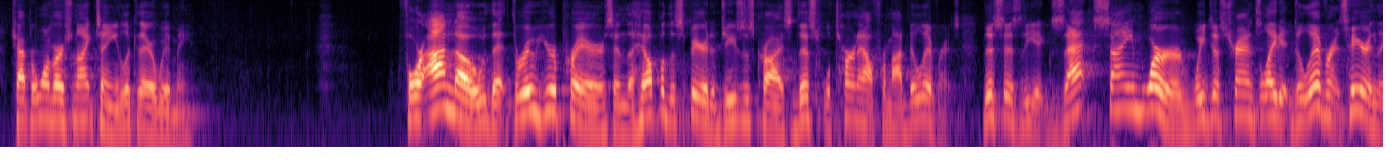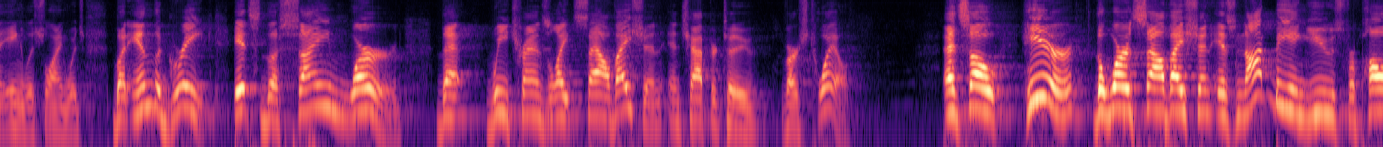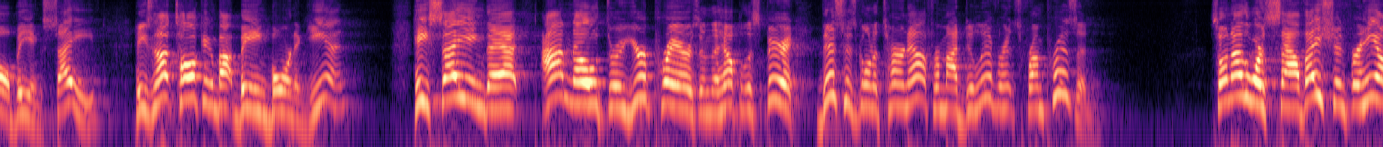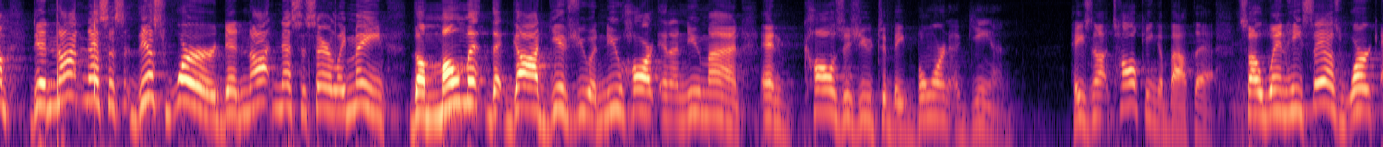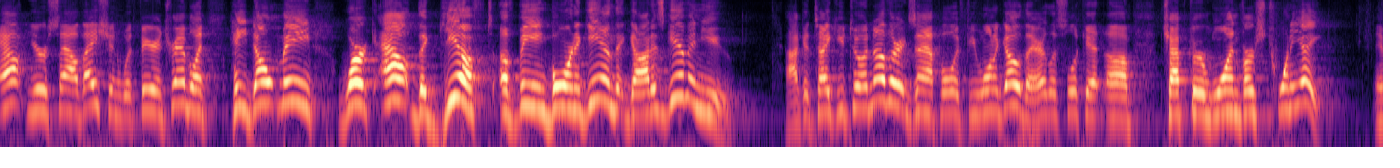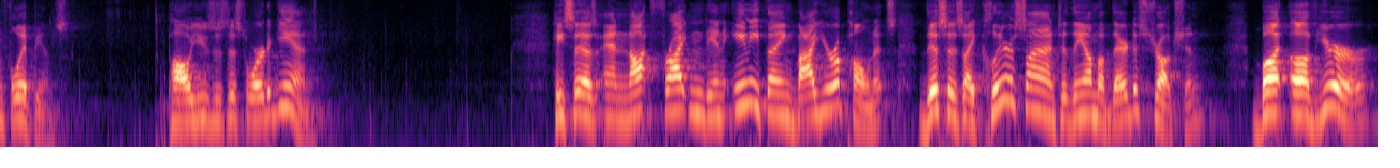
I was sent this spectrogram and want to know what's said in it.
Chapter 1, verse 19. Look there with me. For I know that through your prayers and the help of the Spirit of Jesus Christ, this will turn out for my deliverance. This is the exact same word. We just translate it deliverance here in the English language. But in the Greek, it's the same word that we translate salvation in chapter 2, verse 12. And so here, the word salvation is not being used for Paul being saved. He's not talking about being born again. He's saying that I know through your prayers and the help of the Spirit, this is going to turn out for my deliverance from prison. So, in other words, salvation for him did not necessarily, this word did not necessarily mean the moment that God gives you a new heart and a new mind and causes you to be born again. He's not talking about that. So when he says work out your salvation with fear and trembling, he don't mean work out the gift of being born again that God has given you. I could take you to another example if you want to go there. Let's look at uh, chapter 1, verse 28 in Philippians. Paul uses this word again. He says, And not frightened in anything by your opponents. This is a clear sign to them of their destruction, but of your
